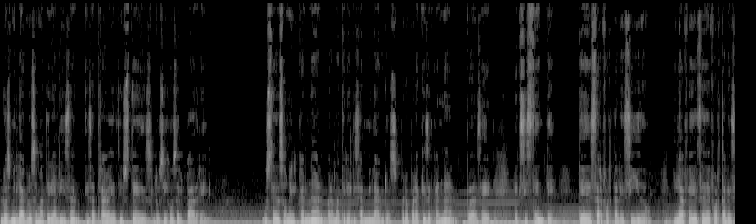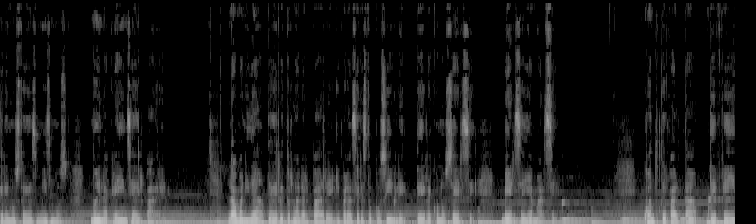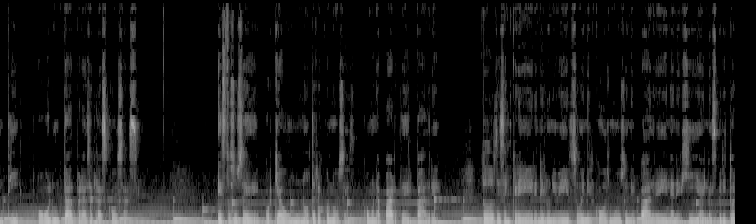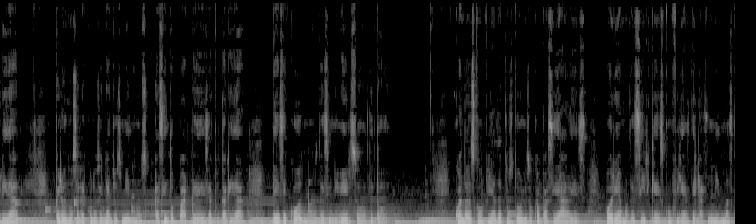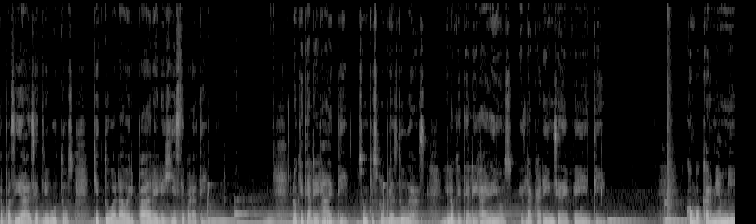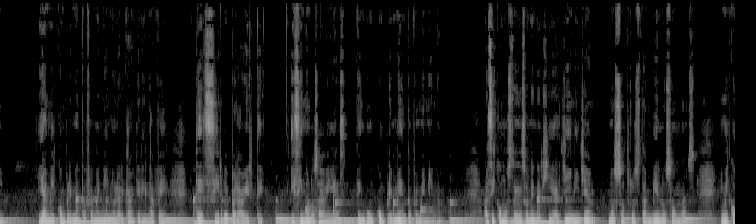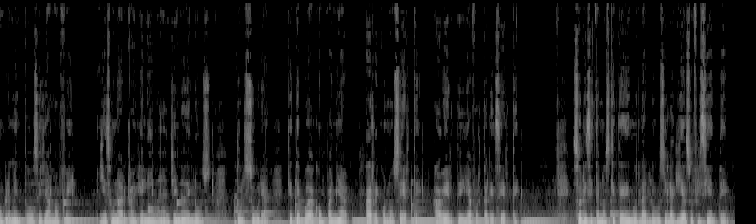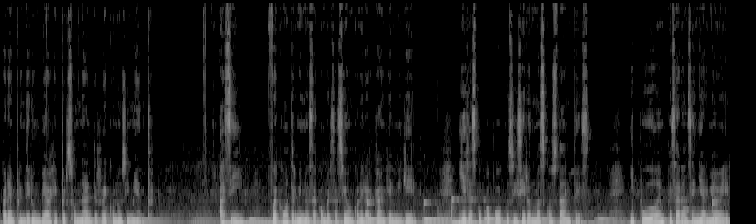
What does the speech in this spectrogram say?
Los milagros se materializan es a través de ustedes, los hijos del Padre. Ustedes son el canal para materializar milagros, pero para que ese canal pueda ser existente, debe estar fortalecido y la fe se debe fortalecer en ustedes mismos, no en la creencia del Padre. La humanidad debe retornar al Padre y para hacer esto posible debe reconocerse, verse y amarse. ¿Cuánto te falta de fe en ti o voluntad para hacer las cosas? Esto sucede porque aún no te reconoces como una parte del Padre. Todos dicen creer en el universo, en el cosmos, en el Padre, en la energía, en la espiritualidad, pero no se reconocen a ellos mismos haciendo parte de esa totalidad, de ese cosmos, de ese universo, de todo. Cuando desconfías de tus dones o capacidades, podríamos decir que desconfías de las mismas capacidades y atributos que tú al lado del Padre elegiste para ti. Lo que te aleja de ti son tus propias dudas y lo que te aleja de Dios es la carencia de fe en ti. Convocarme a mí y a mi complemento femenino, la arcangelina fe, te sirve para verte. Y si no lo sabías, tengo un complemento femenino. Así como ustedes son energía yin y yang, nosotros también lo somos. Y mi complemento se llama fe y es una arcangelina llena de luz, dulzura que te pueda acompañar a reconocerte, a verte y a fortalecerte. Solicítanos que te demos la luz y la guía suficiente para emprender un viaje personal de reconocimiento. Así fue como terminó esa conversación con el arcángel Miguel y ellas poco a poco se hicieron más constantes y pudo empezar a enseñarme a ver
